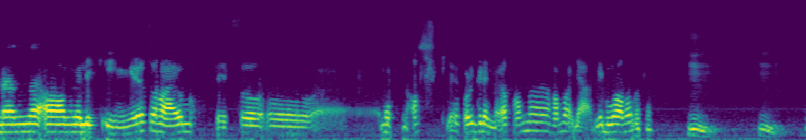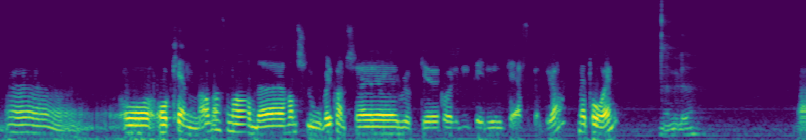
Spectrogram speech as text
men av litt yngre så har jeg jo Mattis og, og uh, Morten Ask. Folk glemmer at han, uh, han var jævlig god, han òg, vet du. Mm. Mm. og, og Kenna, da, som hadde Han slo vel kanskje rookie-rekorden til, til Espen, tror jeg, med poeng. Det er mulig, det. Ja,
